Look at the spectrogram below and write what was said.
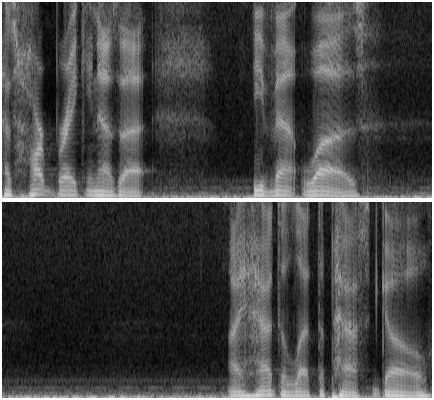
As heartbreaking as that event was, I had to let the past go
